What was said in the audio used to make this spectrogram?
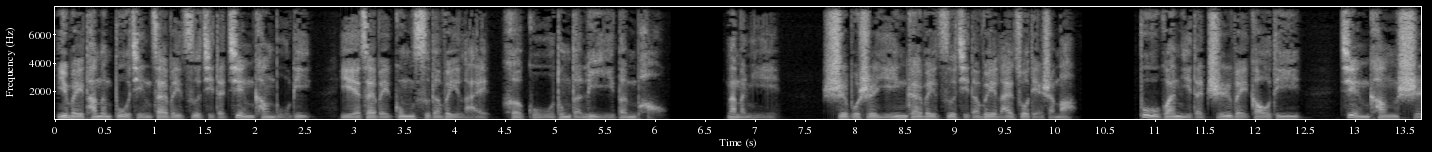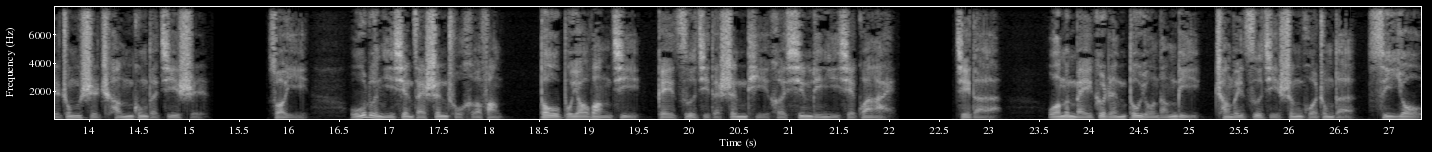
因为他们不仅在为自己的健康努力，也在为公司的未来和股东的利益奔跑。那么你是不是也应该为自己的未来做点什么？不管你的职位高低，健康始终是成功的基石。所以，无论你现在身处何方，都不要忘记给自己的身体和心灵一些关爱。记得。我们每个人都有能力成为自己生活中的 CEO，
